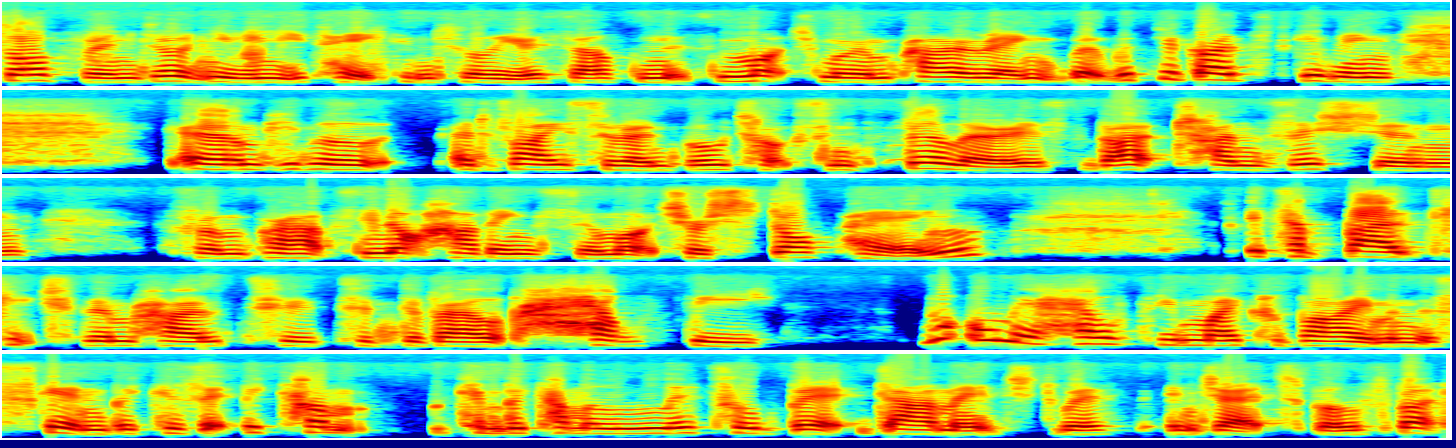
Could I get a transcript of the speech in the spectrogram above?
sovereign, don't you, when you take control yourself, and it's much more empowering. But with regards to giving um, people advice around Botox and fillers, that transition from perhaps not having so much or stopping it's about teaching them how to, to develop healthy, not only a healthy microbiome in the skin, because it become can become a little bit damaged with injectables, but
